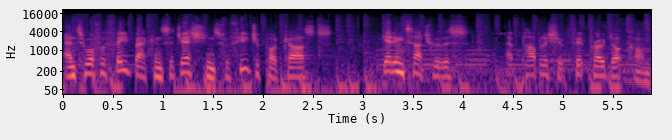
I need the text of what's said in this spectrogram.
And to offer feedback and suggestions for future podcasts, get in touch with us at publish at fitpro.com.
